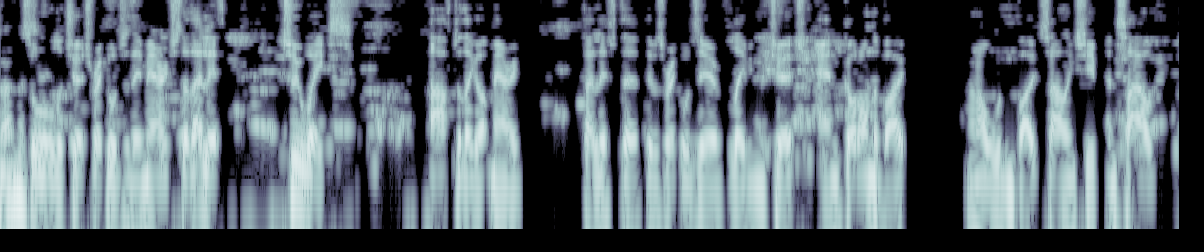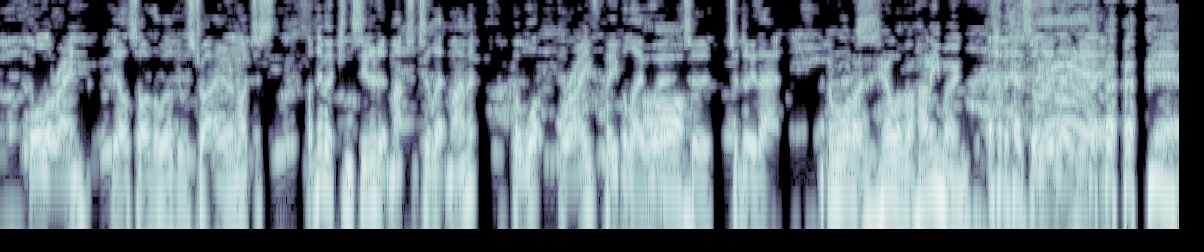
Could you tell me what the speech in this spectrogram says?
no, saw all the church records of their marriage. So they left two weeks after they got married. They left the there was records there of leaving the church and got on the boat, an old wooden boat, sailing ship, and sailed all around the other side of the world to Australia. And I just I'd never considered it much until that moment. But what brave people they were Oh. to, to do that. And what a hell of a honeymoon. Absolutely, yeah, yeah.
